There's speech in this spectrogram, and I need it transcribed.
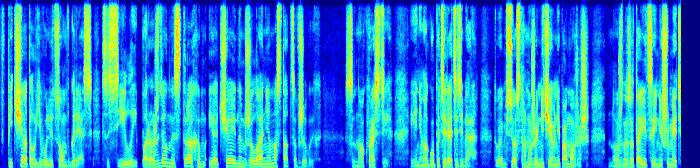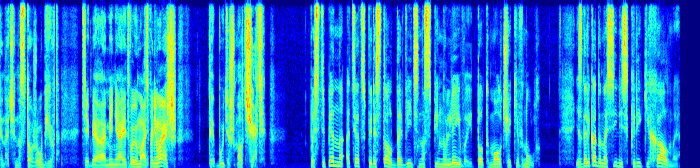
впечатал его лицом в грязь, с силой, порожденной страхом и отчаянным желанием остаться в живых. «Сынок, прости, я не могу потерять и тебя. Твоим сестрам уже ничем не поможешь. Нужно затаиться и не шуметь, иначе нас тоже убьют. Тебя, меня и твою мать, понимаешь? Ты будешь молчать». Постепенно отец перестал давить на спину Лейва, и тот молча кивнул. Издалека доносились крики Халмы.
